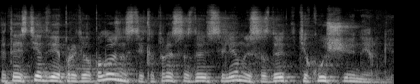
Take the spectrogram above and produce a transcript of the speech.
Это есть те две противоположности, которые создают Вселенную и создают текущую энергию.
